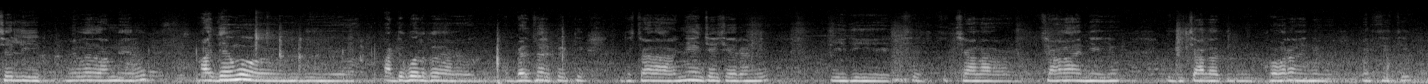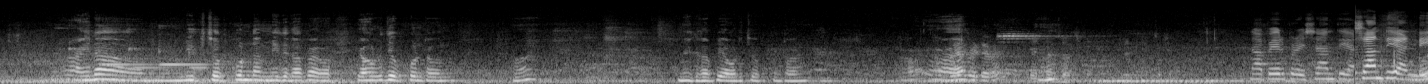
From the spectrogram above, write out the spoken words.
చెల్లి పిల్లలు అమ్మారు. అదేమో ఇది అడ్డుగోలుగా బెల్తాలు పెట్టి చాలా అన్యాయం చేశారండి. ఇది చాలా చాలా అన్యాయం. ఇది చాలా ఘోరమైన పరిస్థితి. అయినా మీకు చెప్పుకుంటా మీకు తప్ప ఎవరు చెప్పుకుంటాను ఆ? మీకు తప్ప ఎవరు చెప్పుకుంటాను నా పేరు ప్రశాంతి. ప్రశాంతి అండి.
